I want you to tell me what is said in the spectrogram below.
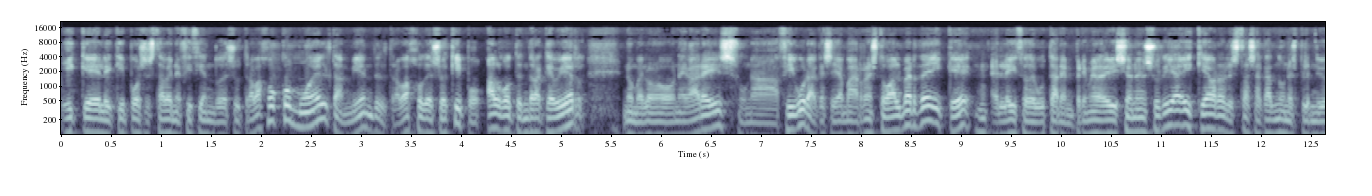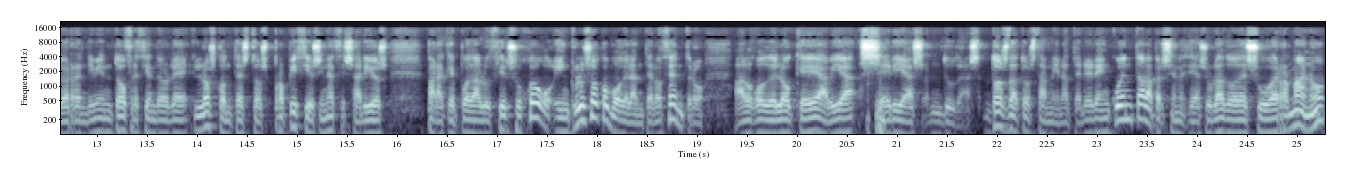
y que el equipo se está beneficiando de su trabajo, como él también del trabajo de su equipo. Algo tendrá que ver, no me lo negaréis, una figura que se llama Ernesto Valverde y que le hizo debutar en primera división en su día y que ahora le está sacando un espléndido rendimiento, ofreciéndole los contextos propicios y necesarios para que pueda lucir su juego, incluso como delantero centro, algo de lo que había serias dudas. Dos datos también a tener en cuenta, la presencia a su lado de su hermano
